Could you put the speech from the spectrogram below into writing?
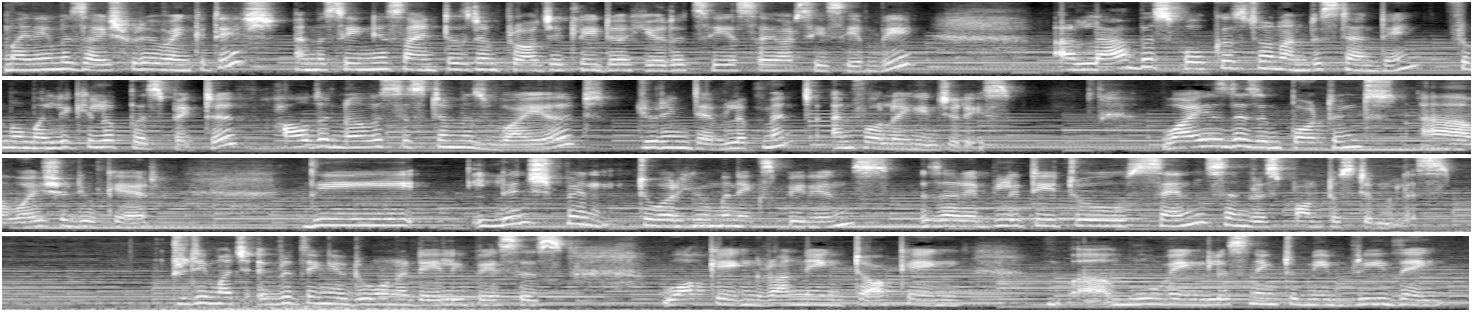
My name is Ishwariya Venkatesh. I'm a senior scientist and project leader here at CSIR CCMB. Our lab is focused on understanding from a molecular perspective how the nervous system is wired during development and following injuries. Why is this important? Uh, why should you care? The linchpin to our human experience is our ability to sense and respond to stimulus pretty much everything you do on a daily basis walking, running, talking, uh, moving, listening to me, breathing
